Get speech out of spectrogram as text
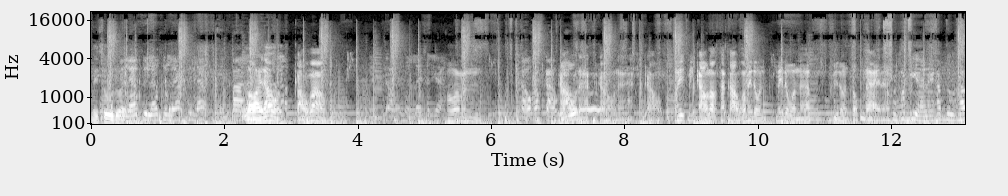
ไม่สู้ด้วย แล้วขึ้นแล้วขึ้นแล้วขึ้นแล้วเห็นปลาลอยแล้วเก๋าเปล่าเหมือนเก๋าเหมือนอะไรสักอย่างเพราะว่ามันเก๋าครับเก๋าเก๋านะฮะเก๋านะฮะเก๋าเฮ้ยไม่เก๋าหรอกถ้าเก๋าก็ไม่โดนไม่โดนนะครับ ไม่โดนตกได้นะครับคุณครับเหยื่ออะไรครับดูครับ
